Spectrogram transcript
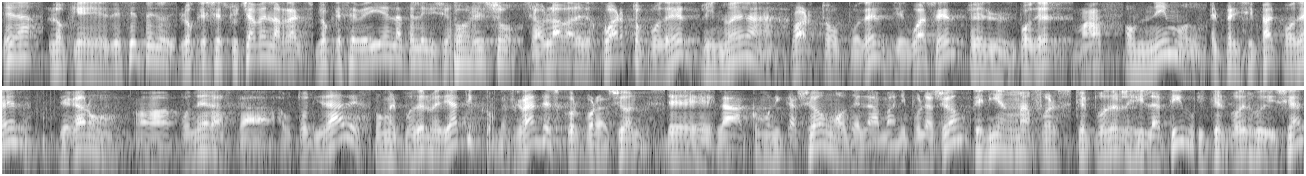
era lo que decía el periódico, lo que se escuchaba en la radio, lo que se veía en la televisión. Por eso se hablaba del cuarto poder y no era cuarto poder, llegó a ser el poder más omnímodo el principal poder. Llegaron a poner hasta autoridades con el poder mediático. Las grandes corporaciones de la comunicación o de la manipulación tenían más fuerza que el poder legislativo y que el poder judicial.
